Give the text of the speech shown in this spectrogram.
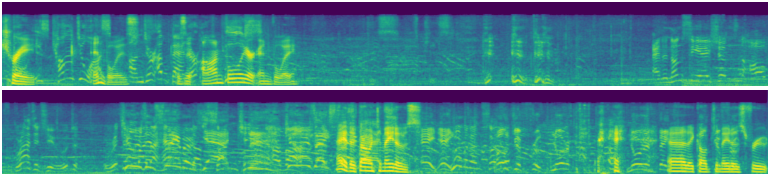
Trade. come to us Envoys. under a Is it envoy or envoy? An enunciation of gratitude Killers and slavers! of Yeah! Sun King of Killers Oz. and Hey, they're throwing tomatoes. Hey, hey, Luminance of hold your fruit. Nora, Nora Faithful, Uh, they called tomatoes fruit.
